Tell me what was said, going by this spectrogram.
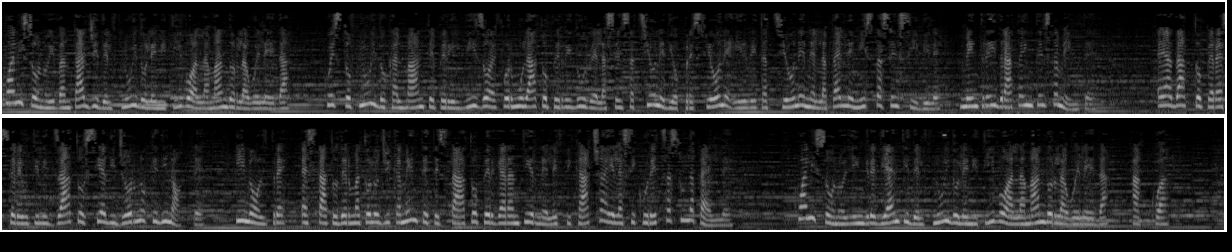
Quali sono i vantaggi del fluido lenitivo alla mandorla Weleda? Questo fluido calmante per il viso è formulato per ridurre la sensazione di oppressione e irritazione nella pelle mista sensibile, mentre idrata intensamente. È adatto per essere utilizzato sia di giorno che di notte. Inoltre, è stato dermatologicamente testato per garantirne l'efficacia e la sicurezza sulla pelle. Quali sono gli ingredienti del fluido lenitivo alla mandorla Weleda? Acqua.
